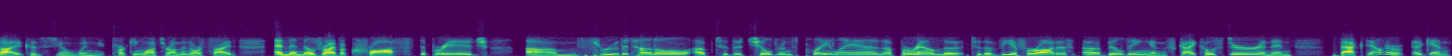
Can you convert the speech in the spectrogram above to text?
side because you know when parking lots are on the north side, and then they'll drive across the bridge. Um, through the tunnel up to the children's playland, up around the to the Via Ferrata uh, building and Sky Coaster, and then back down or again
